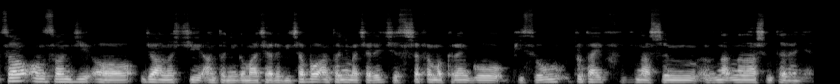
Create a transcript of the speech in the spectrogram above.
co on sądzi o działalności Antoniego Maciarewicza, bo Antoni Maciarewicz jest szefem okręgu PiSu tutaj w naszym, na, na naszym terenie.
